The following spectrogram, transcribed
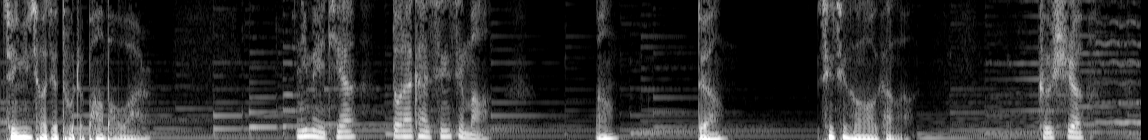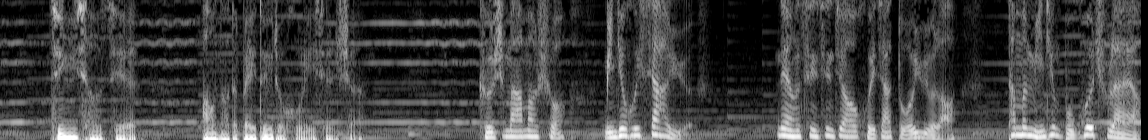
金鱼小姐吐着泡泡玩。你每天都来看星星吗？啊，对啊，星星很好看啊。可是，金鱼小姐懊恼的背对着狐狸先生。可是妈妈说明天会下雨，那样星星就要回家躲雨了。他们明天不会出来啊！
